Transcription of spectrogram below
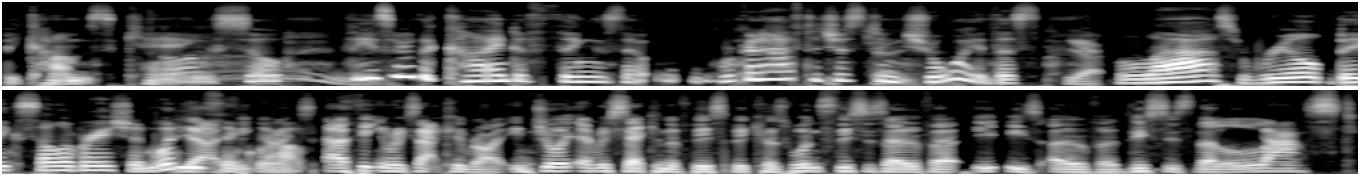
becomes king. So oh. these are the kind of things that we're going to have to just enjoy this Yeah. last real big celebration. What do yeah, you think, I think, Rob? ex- I think you're exactly right. Enjoy every second of this because once this is over, it is over. This is the last,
